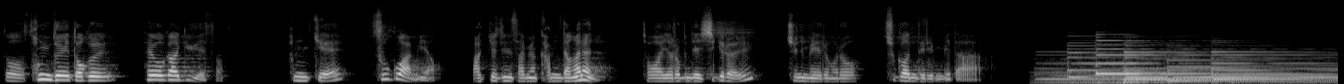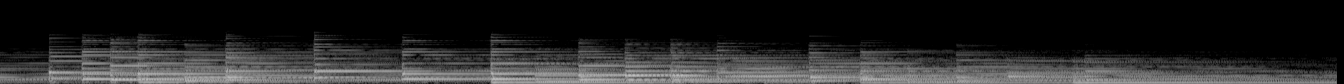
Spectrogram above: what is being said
또 성도의 덕을 세워가기 위해서 함께 수고하며 맡겨진 사명 감당하는 저와 여러분 되시기를 주님의 이름으로 축원드립니다.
